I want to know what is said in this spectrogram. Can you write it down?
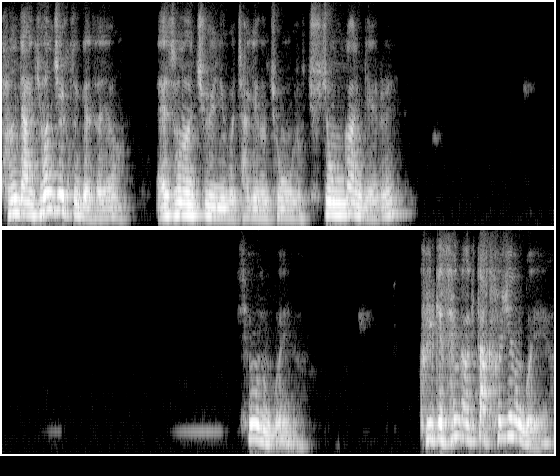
당장 현실 속에서요. 에서는 주인이고 자기는 종으로 주종 관계를 세우는 거예요. 그렇게 생각이 딱 서지는 거예요.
